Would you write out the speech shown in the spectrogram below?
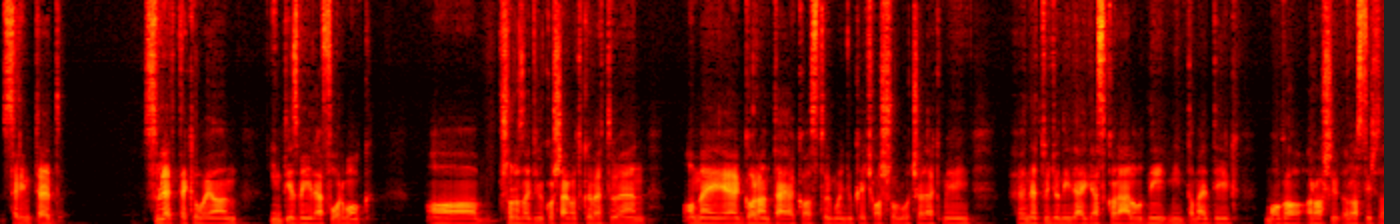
szerinted születtek-e olyan intézményi reformok a sorozatgyilkosságot követően, amelyek garantálják azt, hogy mondjuk egy hasonló cselekmény ne tudjon idáig eszkalálódni, mint ameddig maga a rasszista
